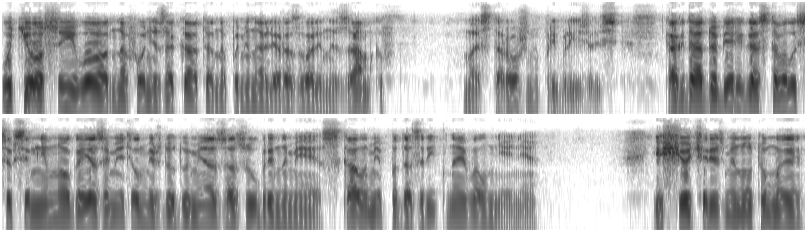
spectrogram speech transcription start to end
Утесы его на фоне заката напоминали развалины замков. Мы осторожно приблизились. Когда до берега оставалось совсем немного, я заметил между двумя зазубренными скалами подозрительное волнение — еще через минуту мы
